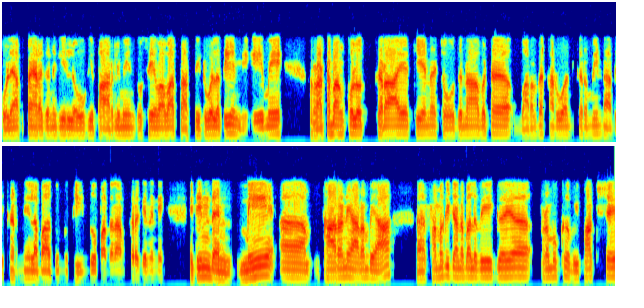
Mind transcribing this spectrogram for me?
කොලයක් පැරගෙන ගිහිල්ලා ඔහුගේ පාර්ලිමේන්තු සේවාවත් අත්හිටුවලා තියෙන්නේ. ඒ මේ රටබංකොලොත් කරාය කියන චෝදනාවට වරදකරුවන් කරමින් අධිකරණය ලබා දුන්නු තීන්දුව පදනම් කරගෙනනේ. ඉතින් දැන් මේ කාරණය ආරම්භයා සමගි ජනබලවේගය ප්‍රමුඛ විපක්ෂය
